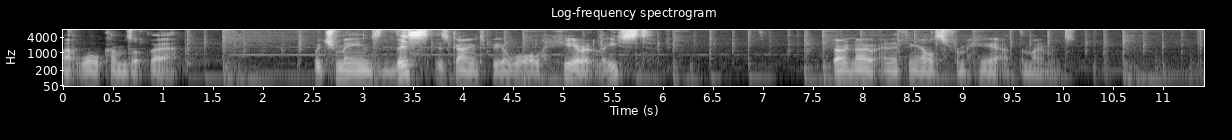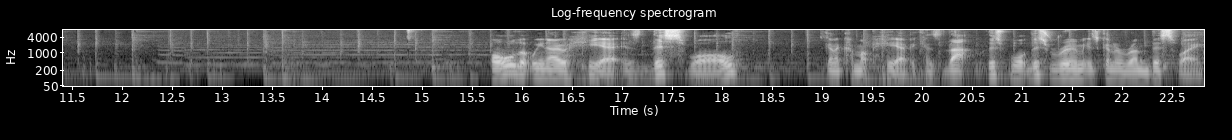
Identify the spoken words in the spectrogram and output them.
That wall comes up there. Which means this is going to be a wall here at least. Don't know anything else from here at the moment. All that we know here is this wall is going to come up here because that this wall, this room is going to run this way.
